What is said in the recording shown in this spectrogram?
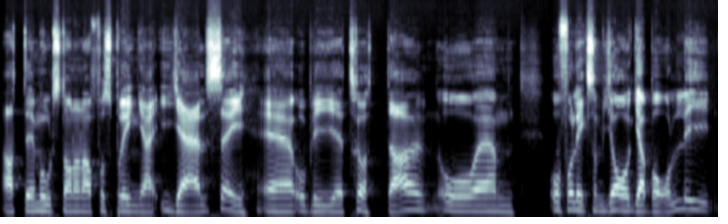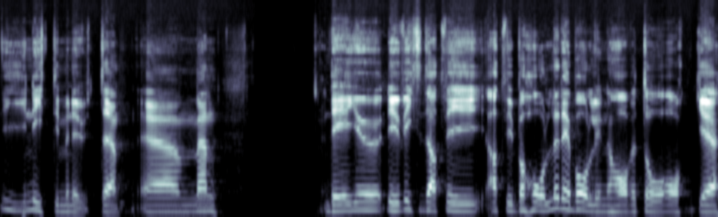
att eh, motståndarna får springa ihjäl sig eh, och bli eh, trötta och, eh, och få liksom jaga boll i, i 90 minuter. Eh, men det är ju det är viktigt att vi, att vi behåller det bollinnehavet då och eh,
